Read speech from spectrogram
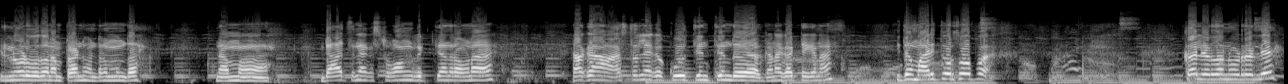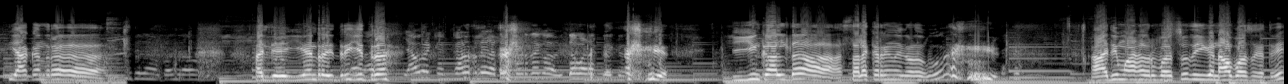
ಇಲ್ಲಿ ನೋಡ್ಬೋದು ನಮ್ಮ ಫ್ರೆಂಡ್ ಹೊಂಟನ ಮುಂದೆ. ನಮ್ಮ ಬ್ಯಾಚ್ನಾಗ ಸ್ಟ್ರಾಂಗ್ ವ್ಯಕ್ತಿ ಅಂದ್ರೆ ಅವನ. ಯಾಕೆ ಹಾಸ್ಟೆಲ್ನಾಗ ಕೂಲ್ ತಿಂದು ತಿಂದು ಗಣಗಟ್ಟಿಗೆನ ಇದ ಮಾಡಿ ತೋರ್ಸೋಪ ಕಲ್ ಹಿಡ್ದ ನೋಡ್ರಿ ಅಲ್ಲಿ. ಯಾಕಂದ್ರ ಅಲ್ಲಿ ಏನ್ರ ಇದ್ರ ಇದ್ರ. ಯಾವ ಕಾಲದಲ್ಲಿ ಅಟ್ಯಾಕ್ ಮಾಡಿದಾಗ ಯುದ್ಧ ಮಾಡಕ್ ಬೇಕು ಈಗಿನ ಕಾಲದ ಸಲಕರಣೆಗಳು ಆದಿ ಮಾಡೋರು ಬಳಸೋದು ಈಗ ನಾವು ಬಳಸಕತ್ವಿ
